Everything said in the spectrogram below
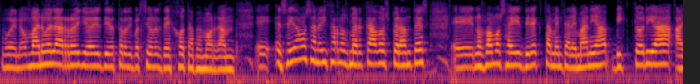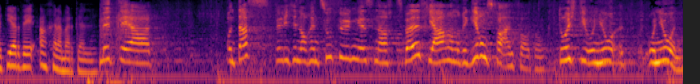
Bueno, Manuel Arroyo es director de inversiones de JP Morgan. Eh, enseguida vamos a analizar los mercados, pero antes eh, nos vamos a ir directamente a Alemania. Victoria ayer de Angela Merkel. Mit der, und das will ich noch hinzufügen, ist nach zwölf Jahren Regierungsverantwortung durch die Union, Union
